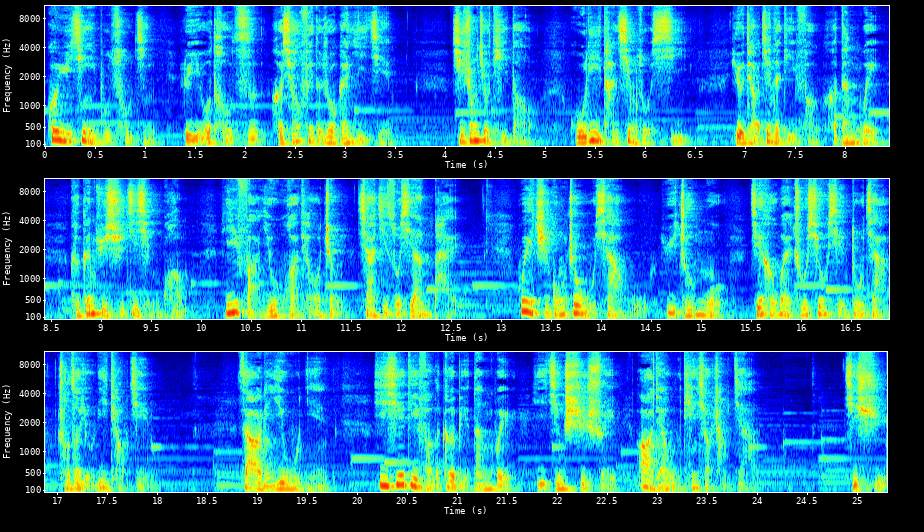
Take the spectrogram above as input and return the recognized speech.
关于进一步促进旅游投资和消费的若干意见，其中就提到鼓励弹性作息，有条件的地方和单位可根据实际情况依法优化调整夏季作息安排，为职工周五下午与周末结合外出休闲度假创造有利条件。在二零一五年，一些地方的个别单位已经试水二点五天小长假。其实，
